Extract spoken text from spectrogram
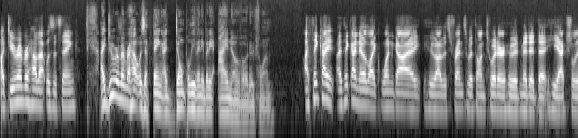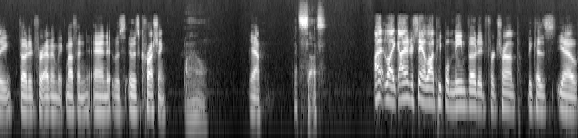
Like, do you remember how that was a thing? I do remember how it was a thing. I don't believe anybody I know voted for him. I think I, I think I know like one guy who I was friends with on Twitter who admitted that he actually voted for Evan McMuffin, and it was it was crushing. Wow, Yeah, that sucks. I like I understand a lot of people meme voted for Trump because you know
